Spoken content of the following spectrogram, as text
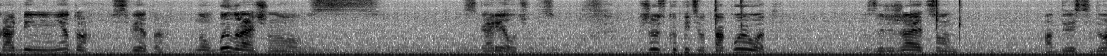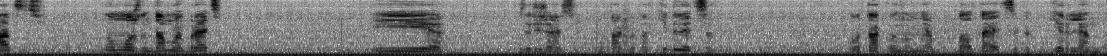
кабине нету света. Ну, был раньше, но сгорело что-то все. Пришлось купить вот такой вот. Заряжается он от 220. Ну, можно домой брать. И заряжается. Вот так вот откидывается. Вот так он у меня болтается, как гирлянда.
